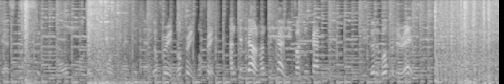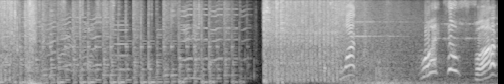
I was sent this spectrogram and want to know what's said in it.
Just almost, almost landed that. Go for it, go for it, go for it. Hunt him down, hunt him down. You fucking fast. He's gonna go for the rest. What? What the fuck?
